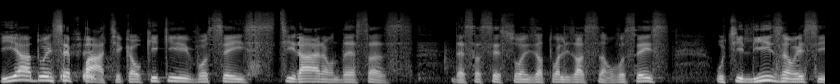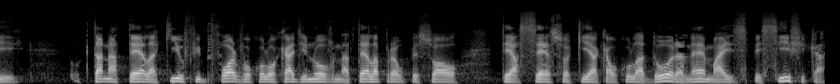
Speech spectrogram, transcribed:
E a doença hepática, o que, que vocês tiraram dessas, dessas sessões de atualização? Vocês utilizam esse, o que está na tela aqui, o FIB4, vou colocar de novo na tela para o pessoal ter acesso aqui à calculadora né, mais específica,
